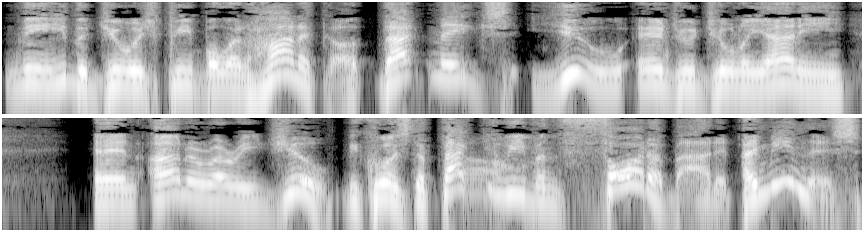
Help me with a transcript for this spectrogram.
me, the Jewish people, and Hanukkah. That makes you, Andrew Giuliani, an honorary Jew because the fact you even thought about it, I mean this,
